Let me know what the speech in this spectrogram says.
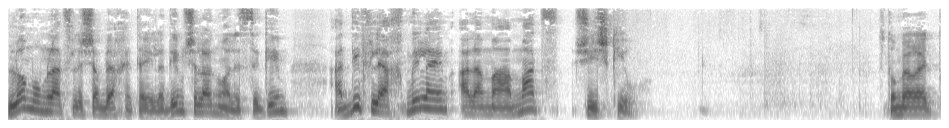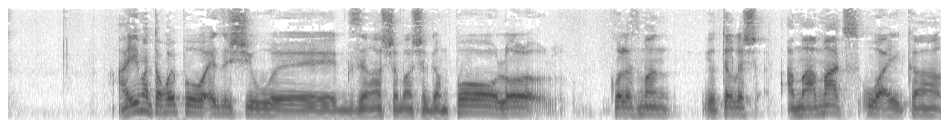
לא מומלץ לשבח את הילדים שלנו על הישגים, עדיף להחמיא להם על המאמץ שהשקיעו. זאת אומרת, האם אתה רואה פה איזושהי אה, גזירה שווה שגם פה לא כל הזמן יותר, לש... המאמץ הוא העיקר,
